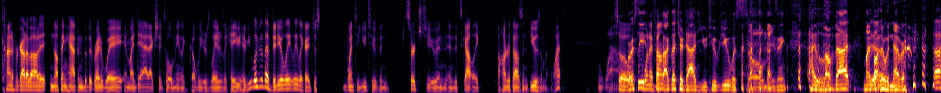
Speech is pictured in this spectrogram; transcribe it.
kind of forgot about it. Nothing happened with it right away. And my dad actually told me like a couple years later, like, Hey, have you looked at that video lately? Like I just went to YouTube and searched you and, and it's got like hundred thousand views. I'm like, what? Wow. So firstly, when I found- the fact that your dad YouTubed you was so amazing. I love that. My Yeah. father would never. Uh,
